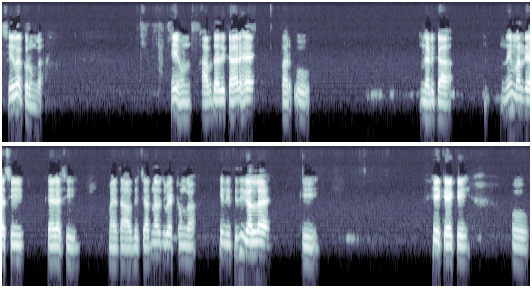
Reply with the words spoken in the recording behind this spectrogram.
ਸੇਵਾ ਕਰੂੰਗਾ। ਇਹ ਹੁਣ ਆਪ ਦਾ ਅਧਿਕਾਰ ਹੈ, ਪਰ ਉਹ ਲੜਕਾ ਨਹੀਂ ਮੰਨ ਰਿਹਾ ਸੀ। ਕਹਿ ਰਿਹਾ ਸੀ, ਮੈਂ ਤਾਂ ਆਪਦੇ ਚਰਨਾਂ ਵਿੱਚ ਬੈਠੂੰਗਾ। ਇਹ ਨੀਤੀ ਦੀ ਗੱਲ ਹੈ ਕਿ ਇਹ ਕਹਿ ਕੇ ਉਹ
